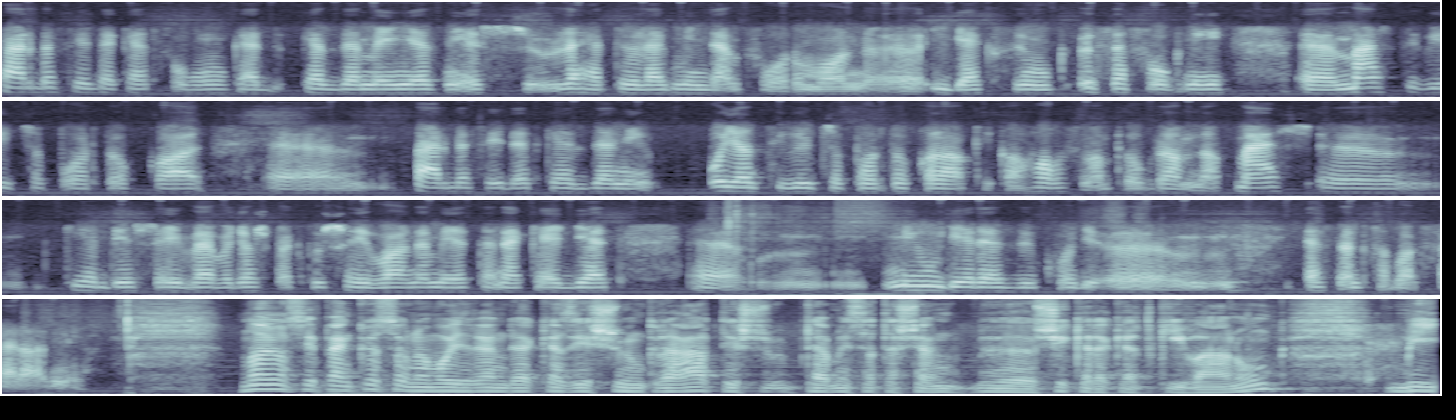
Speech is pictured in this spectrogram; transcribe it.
párbeszédeket fogunk kezdeményezni, és lehetőleg minden fórumon igyekszünk összefogni más civil csoportokkal, párbeszédet kezdeni olyan civil csoportokkal, akik a Hausmann programnak más ö, kérdéseivel vagy aspektusaival nem értenek egyet. Mi úgy érezzük, hogy ö, ezt nem szabad feladni. Nagyon szépen köszönöm, hogy rendelkezésünkre állt, és természetesen sikereket kívánunk. Mi,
